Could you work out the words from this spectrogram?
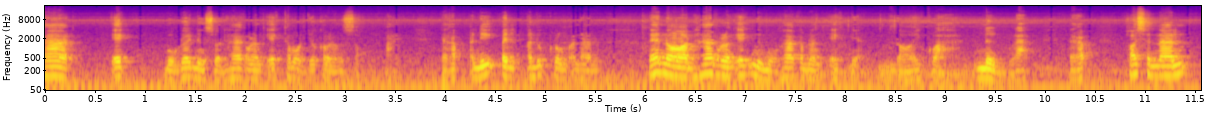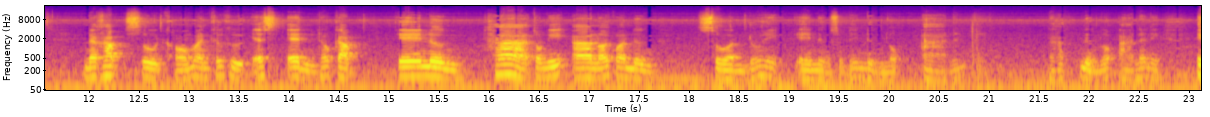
5x บวกด้วย1ส่วน5กำลัง x ทั้งหมดยกกำลัง 2 ไปนะครับ อันนี้เป็นอนุกรมอนันต์ แน่นอน 5กำลัง x 1บวก5กำลัง x เนี่ยน้อยกว่า 1 ละนะครับ เพราะฉะนั้นนะครับสูตรของมันก็คือ Sn เท่ากับ a 1 ถ้าตรงนี้ r น้อยกว่า 1 ส่วนด้วย a 1 ส่วนด้วย1ลบ r นั่นเองนะครับ1ลบ r นั่นเอง a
